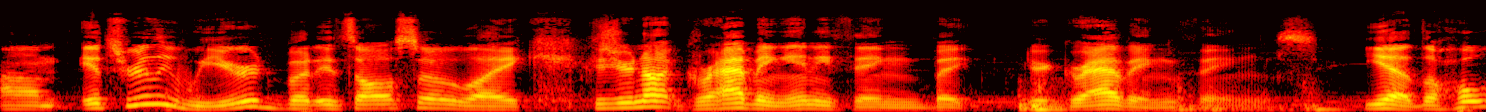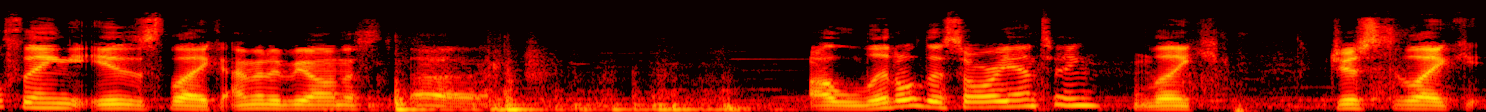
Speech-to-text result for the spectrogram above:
Um, it's really weird, but it's also like Because you're not grabbing anything, but you're grabbing things. Yeah, the whole thing is like I'm gonna be honest, uh, a little disorienting. Like, just like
